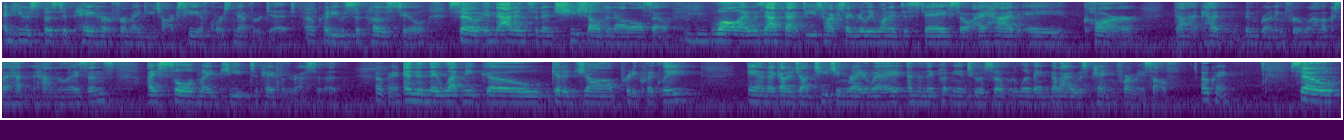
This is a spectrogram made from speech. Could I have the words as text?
And he was supposed to pay her for my detox. He, of course, never did, Okay. but he was supposed to. So in that incident, she shelled it out also. Mm-hmm. While I was at that detox, I really wanted to stay, so I had a car that hadn't been running for a while because I hadn't had a license. I sold my Jeep to pay for the rest of it. Okay. And then they let me go get a job pretty quickly. And I got a job teaching right away. And then they put me into a sober living that I was paying for myself. okay. So,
